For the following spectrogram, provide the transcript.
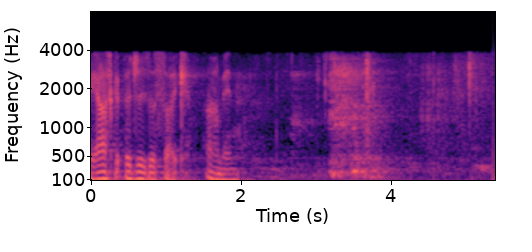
We ask it for Jesus' sake. Amen.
